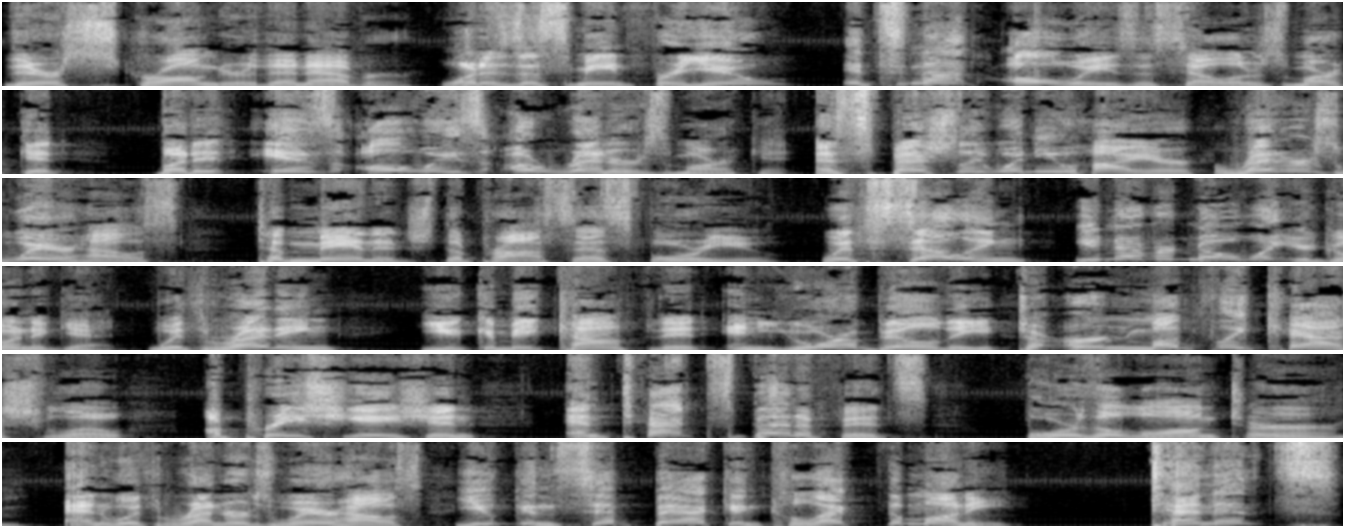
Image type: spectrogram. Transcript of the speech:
they're stronger than ever. What does this mean for you? It's not always a seller's market, but it is always a renter's market, especially when you hire Renter's Warehouse to manage the process for you. With selling, you never know what you're going to get. With renting, you can be confident in your ability to earn monthly cash flow, appreciation, and tax benefits for the long term. And with Renter's Warehouse, you can sit back and collect the money. Tenants,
